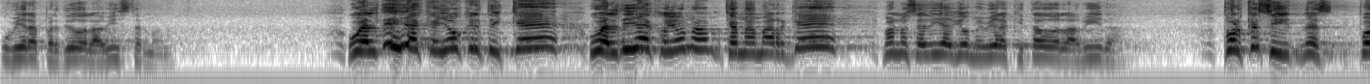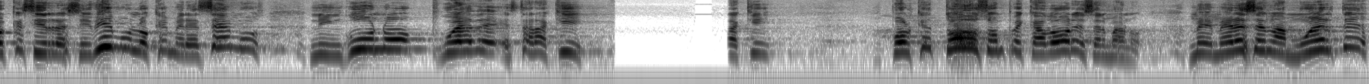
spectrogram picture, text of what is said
hubiera perdido la vista, hermano. O el día que yo critiqué, o el día que yo me, que me amargué, bueno, ese día Dios me hubiera quitado la vida. Porque si, porque si recibimos lo que merecemos, ninguno puede estar aquí. Aquí. Porque todos son pecadores, hermano. me merecen la muerte,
